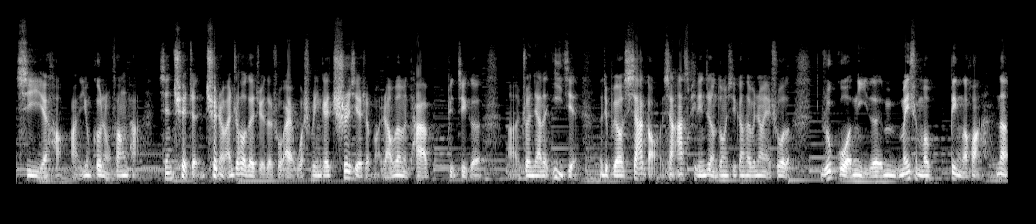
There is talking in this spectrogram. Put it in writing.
西医也好啊，用各种方法先确诊，确诊完之后再觉得说，哎，我是不是应该吃些什么？然后问问他比这个啊专家的意见，那就不要瞎搞。像阿司匹林这种东西，刚才文章也说了，如果你的没什么病的话，那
